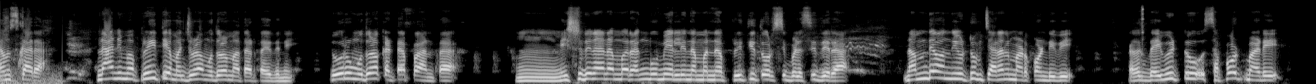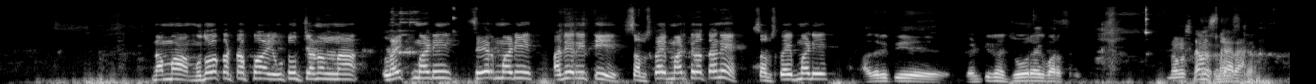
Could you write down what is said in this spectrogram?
ನಮಸ್ಕಾರ. ನಾ ನಿಮ್ಮ ಪ್ರೀತಿಯ ಮಂಜುಳಾ ಮುದೋಳ ಮಾತಾಡ್ತಾ ಇದ್ದೀನಿ. ಇವರು ಮುದೋಳ ಕಟ್ಟಪ್ಪ ಅಂತ. ಹ್ಮ್ ಇಷ್ಟು ದಿನ ನಮ್ಮ ರಂಗಭೂಮಿಯಲ್ಲಿ ನಮ್ಮನ್ನ ಪ್ರೀತಿ ತೋರಿಸಿ ಬೆಳೆಸಿದ್ದೀರಾ? ನಮ್ದೇ ಒಂದು ಯೂಟ್ಯೂಬ್ ಚಾನೆಲ್ ಮಾಡ್ಕೊಂಡಿವಿ. ಅದಕ್ಕೆ ದಯವಿಟ್ಟು ಸಪೋರ್ಟ್ ಮಾಡಿ. ನಮ್ಮ ಮುದೋಳ ಕಟ್ಟಪ್ಪ ಯೂಟ್ಯೂಬ್ ಚಾನಲ್ನ ಲೈಕ್ ಮಾಡಿ ಶೇರ್ ಮಾಡಿ. ಅದೇ ರೀತಿ ಸಬ್ಸ್ಕ್ರೈಬ್ ಮಾಡ್ತಿರ ತಾನೆ? ಸಬ್ಸ್ಕ್ರೈಬ್ ಮಾಡಿ. ಅದೇ ರೀತಿ ಗಂಟಿನ ಜೋರಾಗಿ ಬರಸ್ರಿ. ನಮಸ್ಕಾರ. ನಮಸ್ಕಾರ.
